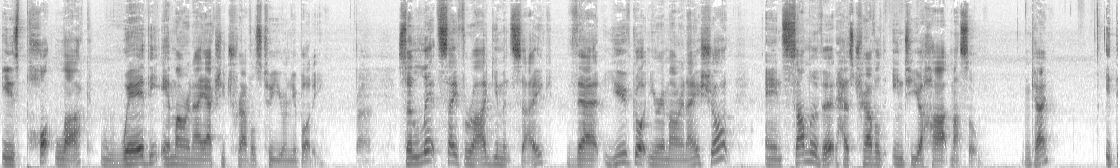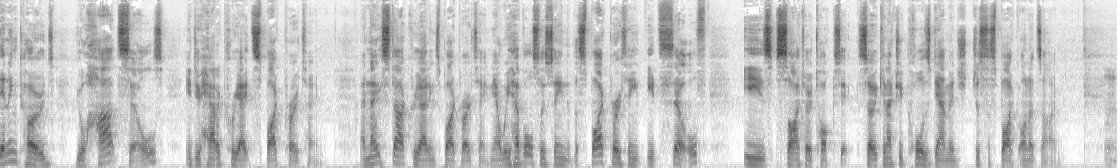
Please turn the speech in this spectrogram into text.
it is pot luck where the mRNA actually travels to you in your body. So let's say, for argument's sake, that you've gotten your mRNA shot and some of it has traveled into your heart muscle. Okay? It then encodes your heart cells into how to create spike protein. And they start creating spike protein. Now, we have also seen that the spike protein itself is cytotoxic. So it can actually cause damage just the spike on its own. Hmm.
